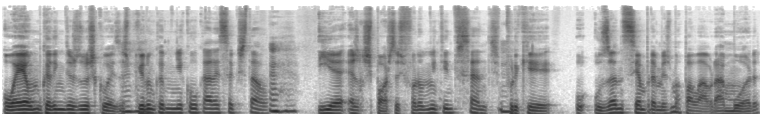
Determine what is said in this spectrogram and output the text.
ou é um bocadinho das duas coisas? Porque eu nunca me tinha colocado essa questão. E eh, as respostas foram muito interessantes, porque u- usando sempre a mesma palavra, amor,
